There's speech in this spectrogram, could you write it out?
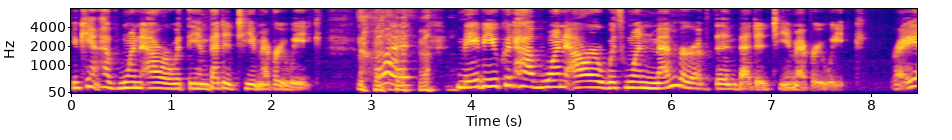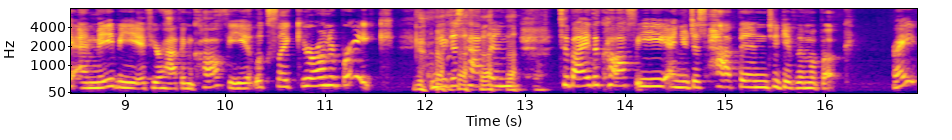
you can't have one hour with the embedded team every week. But maybe you could have one hour with one member of the embedded team every week, right? And maybe if you're having coffee, it looks like you're on a break. And you just happen to buy the coffee and you just happen to give them a book, right?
